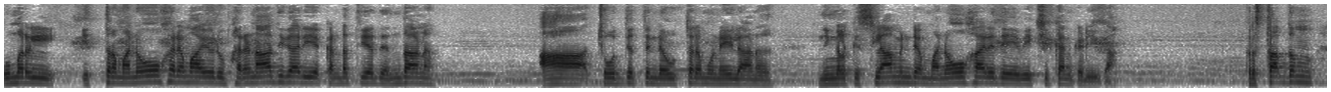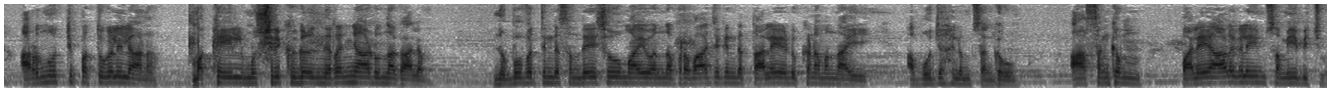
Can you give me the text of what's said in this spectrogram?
ഉമറിൽ ഇത്ര മനോഹരമായ ഒരു ഭരണാധികാരിയെ കണ്ടെത്തിയത് എന്താണ്? ആ ചോദ്യത്തിന്റെ ഉത്തരമുനയിലാണ് നിങ്ങൾക്ക് ഇസ്ലാമിന്റെ മനോഹാരിതയെ വീക്ഷിക്കാൻ കഴിയുക. ക്രിസ്താബ്ദം അറുന്നൂറ്റി പത്തുകളിലാണ് മക്കയിൽ മുഷ്രിഖുകൾ നിറഞ്ഞാടുന്ന കാലം. നുബുവത്തിന്റെ സന്ദേശവുമായി വന്ന പ്രവാചകന്റെ തലയെടുക്കണമെന്നായി അബൂജഹലും സംഘവും ആ സംഘം പല ആളുകളെയും സമീപിച്ചു.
